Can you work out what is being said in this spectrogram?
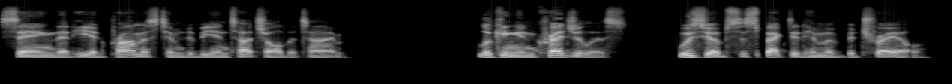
saying that he had promised him to be in touch all the time. Looking incredulous, Woo suspected him of betrayal,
